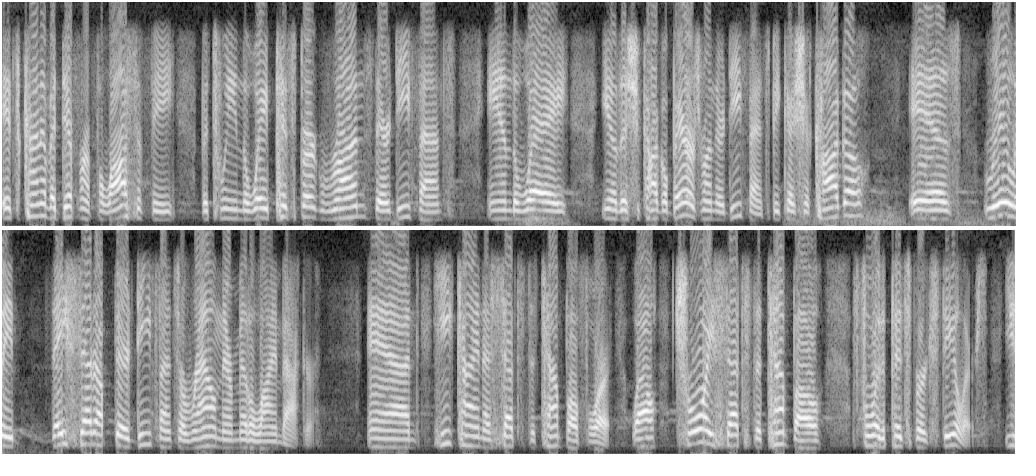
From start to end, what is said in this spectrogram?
it's kind of a different philosophy between the way Pittsburgh runs their defense and the way you know the Chicago Bears run their defense because Chicago is really they set up their defense around their middle linebacker and he kind of sets the tempo for it. Well, Troy sets the tempo for the Pittsburgh Steelers. You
